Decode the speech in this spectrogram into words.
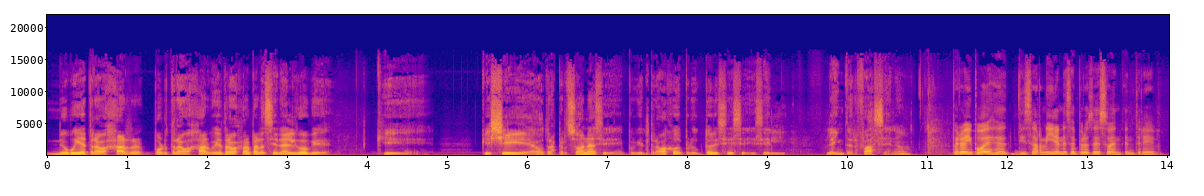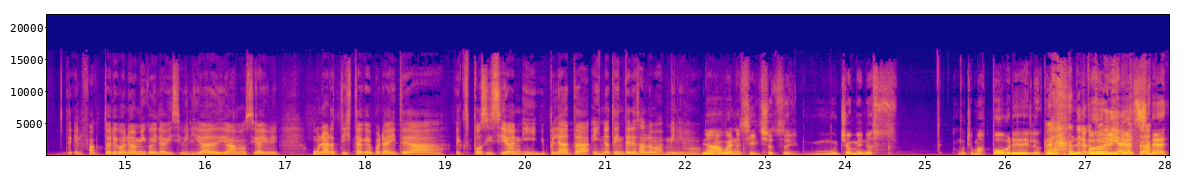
no voy a trabajar por trabajar, voy a trabajar para hacer algo que, que, llegue a otras personas, eh, porque el trabajo de productor es ese, es el, la interfase, ¿no? Pero ahí podés discernir en ese proceso entre el factor económico y la visibilidad, digamos, si hay un artista que por ahí te da exposición y plata y no te interesa lo más mínimo. No, bueno, sí, yo soy mucho menos mucho más pobre de lo que, podría, ser.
